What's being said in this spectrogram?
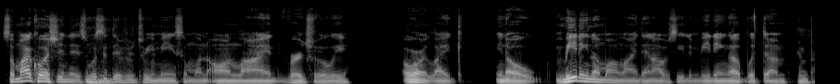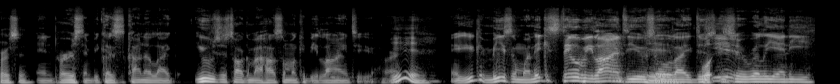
So my question is, what's the Mhm. difference between meeting someone online virtually, or like you know meeting them online, then obviously the meeting up with them in person. in person? Because it's kind of like you was just talking about how someone could be lying to you, right? Yeah. And you can meet someone, they can still be lying to you. So Yeah. like, Well- there's, is there really any?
